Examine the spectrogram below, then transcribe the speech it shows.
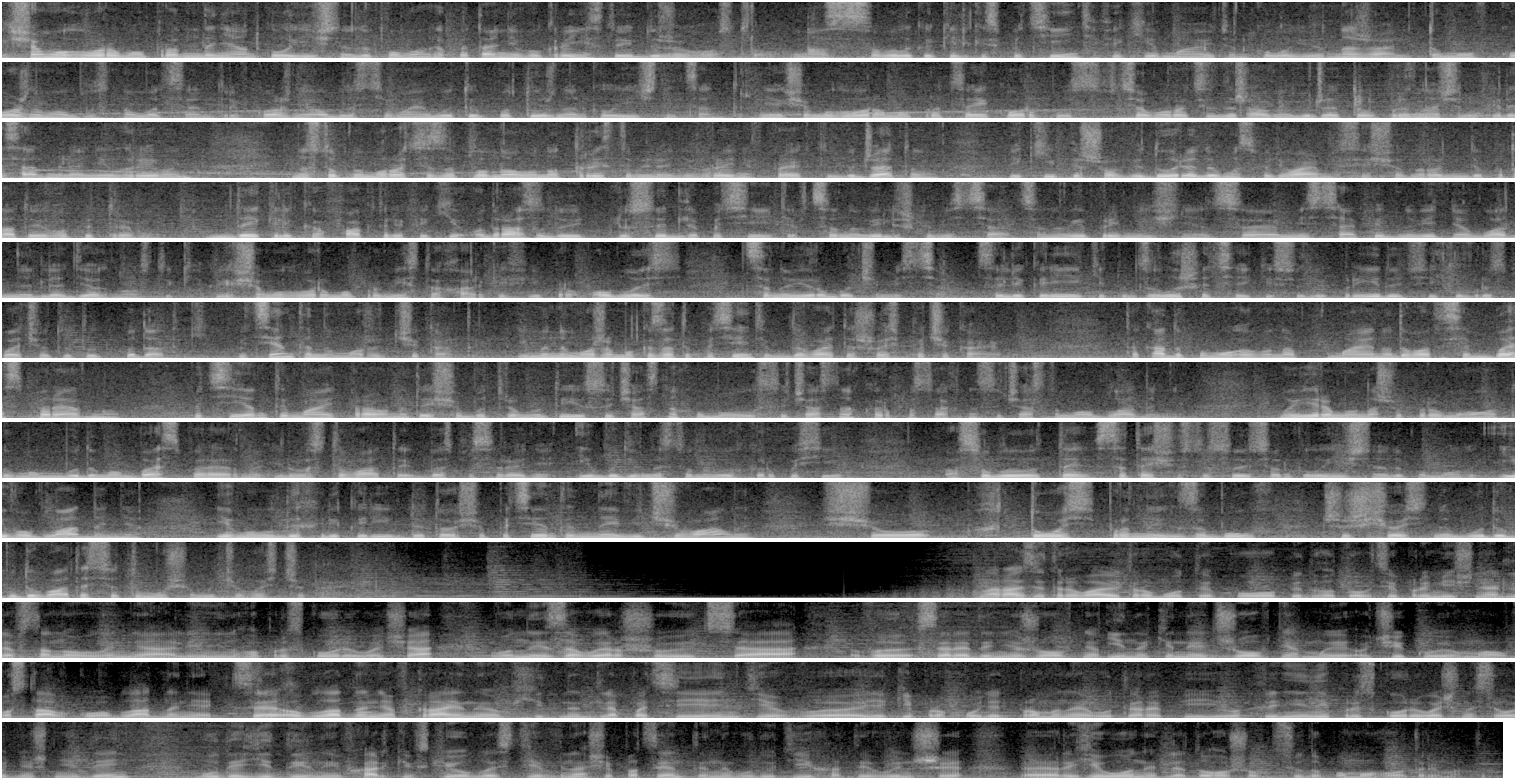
Якщо ми говоримо про надання онкологічної допомоги, питання в Україні стоїть дуже гостро. У нас велика кількість пацієнтів, які мають онкологію, на жаль, тому в кожному обласному центрі, в кожній області має бути потужний онкологічний центр. Якщо ми говоримо про цей корпус, в цьому році з державного бюджету призначено 50 мільйонів гривень. В наступному році заплановано 300 мільйонів гривень в проєкті бюджету, який пішов від уряду. Ми сподіваємося, що народні депутати його підтримують. Декілька факторів, які одразу дають плюси для пацієнтів. Це нові ліжка місця, це нові приміщення, це місця під новітнє обладнання для діагностики. Якщо ми говоримо про місто Харків і про область, це нові робочі місця. Це лікарі, які тут залишаться, які сюди приїдуть, які будуть сплачувати тут податки. Пацієнти не можуть чекати, і ми не можемо казати пацієнтам, давайте щось почекаємо. Така допомога вона має надаватися безперервно. Пацієнти мають право на те, щоб отримати її в сучасних умовах, в сучасних корпусах, на сучасному обладнанні. Ми віримо в нашу перемогу, тому ми будемо безперервно інвестувати безпосередньо і в будівництво нових корпусів, особливо те, все те, що стосується онкологічної допомоги, і в обладнання, і в молодих лікарів, для того, щоб пацієнти не відчували, що хтось про них забув чи щось не буде будуватися, тому що ми чогось чекаємо. Наразі тривають роботи по підготовці приміщення для встановлення лінійного прискорювача. Вони завершуються в середині жовтня, і на кінець жовтня ми очікуємо поставку обладнання. Це обладнання вкрай необхідне для пацієнтів, е, які проходять променеву терапію. Лінійний прискорювач на сьогоднішній день буде єдиний в Харківській області. Наші пацієнти не будуть їхати в інші е, регіони для того, щоб цю допомогу отримати.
